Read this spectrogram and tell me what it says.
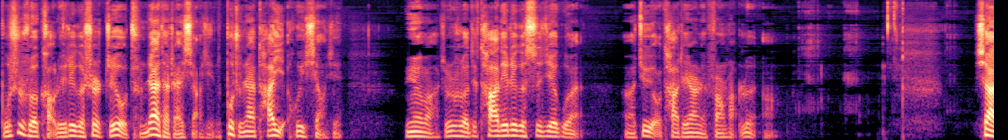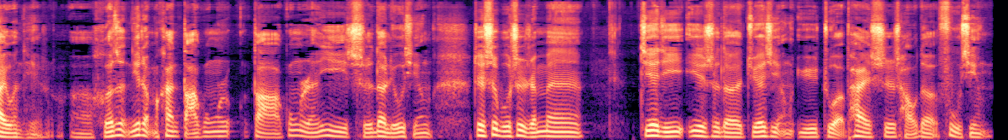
不是说考虑这个事儿只有存在他才相信，不存在他也会相信，明白吧？就是说的他的这个世界观啊，就有他这样的方法论啊。下一个问题是，呃，盒子你怎么看“打工打工人”一词的流行？这是不是人们阶级意识的觉醒与左派思潮的复兴？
